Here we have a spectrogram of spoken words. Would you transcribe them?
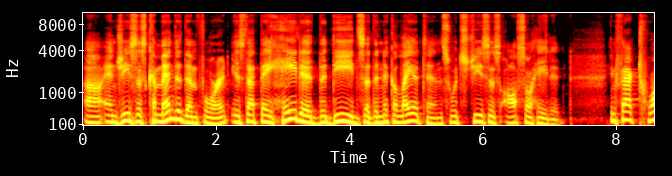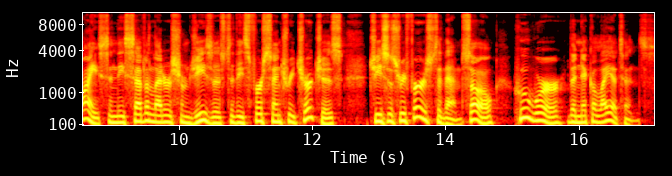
uh, and Jesus commended them for it, is that they hated the deeds of the Nicolaitans, which Jesus also hated. In fact, twice in these seven letters from Jesus to these first century churches, Jesus refers to them. So, who were the Nicolaitans?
